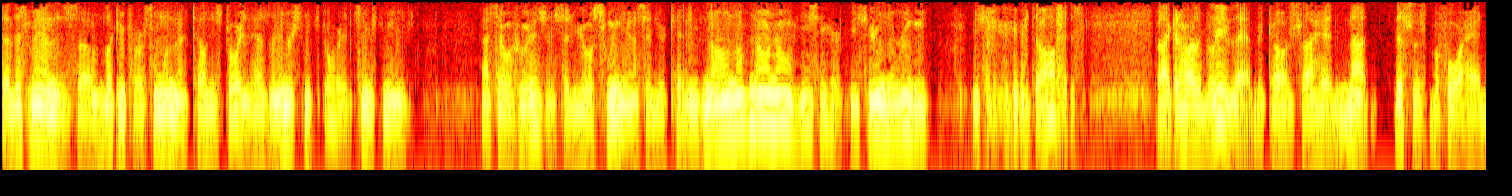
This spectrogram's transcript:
Said, This man is uh, looking for someone to tell his story. He has an interesting story, it seems to me. I said, well, who is it? He said, Youell Swinney. I said, you're kidding. No, no, no, no. He's here. He's here in the room. He's here at the office. But I could hardly believe that because I had not, this was before I had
